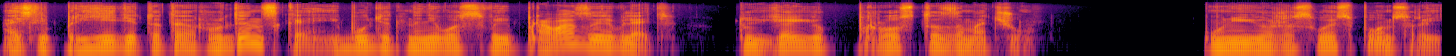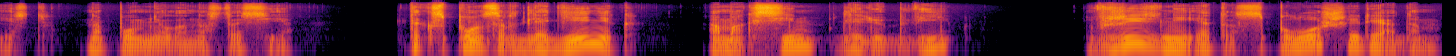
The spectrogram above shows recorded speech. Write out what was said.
А если приедет эта Руденская и будет на него свои права заявлять, то я ее просто замочу. У нее же свой спонсор есть, напомнила Анастасия. Так спонсор для денег, а Максим для любви. В жизни это сплошь и рядом.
